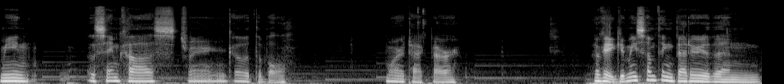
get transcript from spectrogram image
I mean, the same cost. Go with the bull. More attack power. Okay, give me something better than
